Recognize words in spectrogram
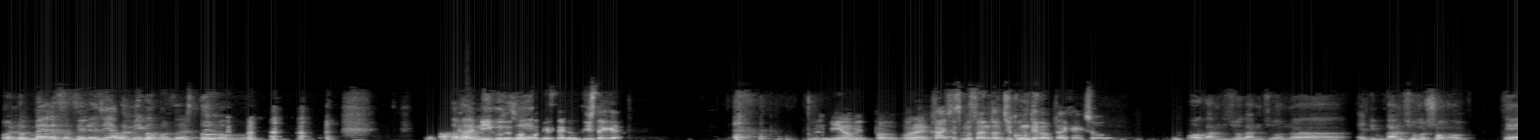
Po nuk merr në sociologji jam e miko, por të është turbo, por. Këre miku dhe po këtë stekët, ishte ke... Mio, mi, po, ore, ka që s'mësojnë të gjikundi, po, ta kënë këshu... Po, kam dëgju, kam dëgju, në... E di ku kam dëgju më shumë, te,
